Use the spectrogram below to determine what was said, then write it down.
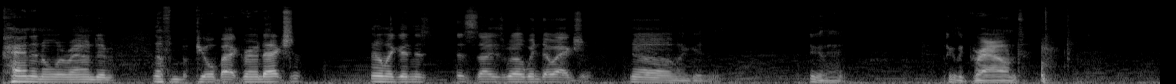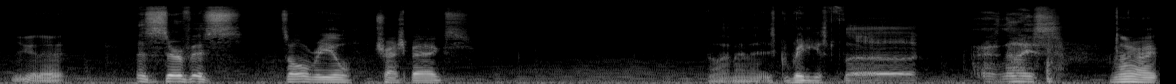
Panning all around him. Nothing but pure background action. Oh my goodness. This side as well, window action. Oh my goodness. Look at that. Look at the ground. Look at that. The surface. It's all real. Trash bags. Oh man, that is gritty as fuck. That's nice. Alright.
